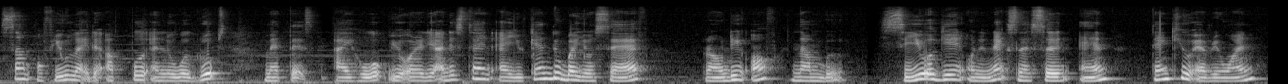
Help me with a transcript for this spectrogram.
some of you like the upper and lower groups methods. I hope you already understand and you can do by yourself rounding off number. See you again on the next lesson and thank you everyone.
